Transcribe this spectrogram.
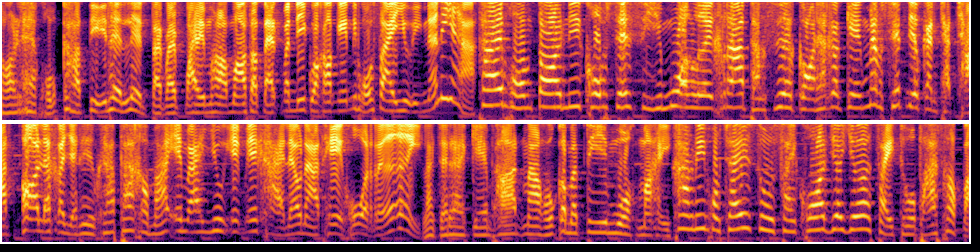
ตอนแรกผมกาตีเล่นเล่นๆแต่ไปไปๆมามาสแตทมันดีกว่ากางเกงที่ผมใส่อยู่อีกนะเนี่ยท้ายผมตอนนี้ครบเซตสีม่วงเลยครับทั้งเสื้อก่อนทั้งกางเกงแม่งเซตเดียวกันชัดๆอ๋อแล้วก็อย่าลืมครับผ้าขาวม้า MIU MA ขายแล้วนาเท่โคตรเลยหลังจากได้เกมพาร์ทมาผมก็มาตีหมวกใหม่ครั้งนี้ผมใช้สูตรใส่ควอดเยอะๆ ใส่โทพาสเข้าไป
